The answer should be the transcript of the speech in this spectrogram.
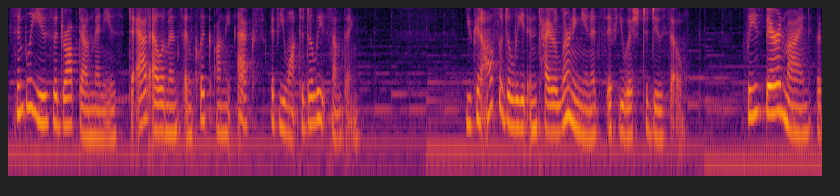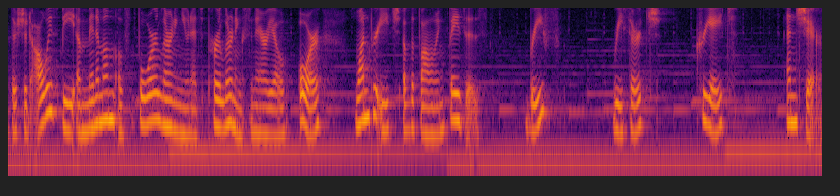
Simply use the drop-down menus to add elements and click on the X if you want to delete something. You can also delete entire learning units if you wish to do so. Please bear in mind that there should always be a minimum of four learning units per learning scenario, or one per each of the following phases brief, research, create, and share.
